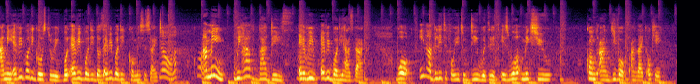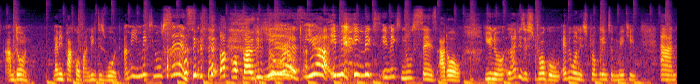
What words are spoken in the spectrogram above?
I mean, everybody goes through it, but everybody does. Everybody commits suicide. no not, of. I mean, we have bad days. Every mm-hmm. everybody has that. But inability for you to deal with it is what makes you come and give up and like, okay, I'm done. Let me pack up and leave this world. I mean, it makes no sense. Pack up and leave the world. yes yeah it, ma- it makes it makes no sense at all you know life is a struggle everyone is struggling to make it and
